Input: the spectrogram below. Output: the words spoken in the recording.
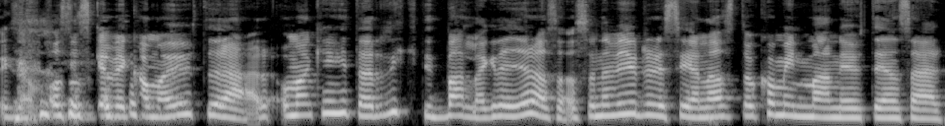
Liksom. Och så ska vi komma ut i det här. Och man kan ju hitta riktigt balla grejer alltså. Så när vi gjorde det senast, då kom min man ut i en så här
